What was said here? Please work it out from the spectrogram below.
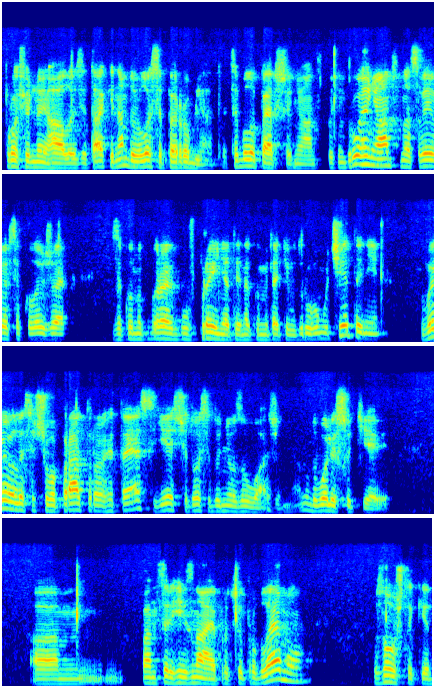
профільної галузі. Так і нам довелося переробляти. Це було перший нюанс. Потім другий нюанс у нас виявився, коли вже законопроект був прийнятий на комітеті в другому читанні. Виявилося, що в оператора ГТС є ще досі до нього зауваження, ну доволі суттєві. Пан Сергій знає про цю проблему. Знову ж таки,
